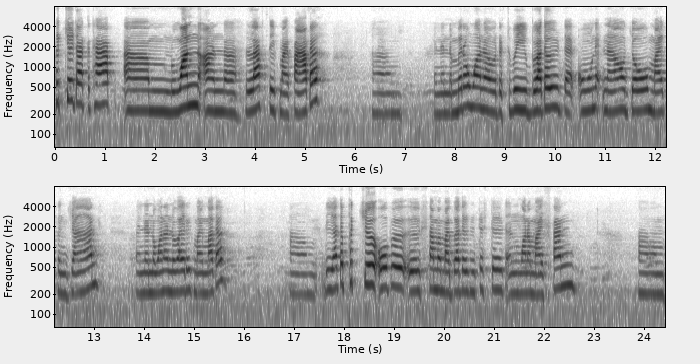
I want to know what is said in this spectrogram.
pictures at the top. Um, one on the left is my father. Um, and then the middle one are the three brothers that own it now, Joe, Mike, and John. And then the one on the right is my mother. The other picture over is some of my brothers and sisters and one of my sons. Um,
